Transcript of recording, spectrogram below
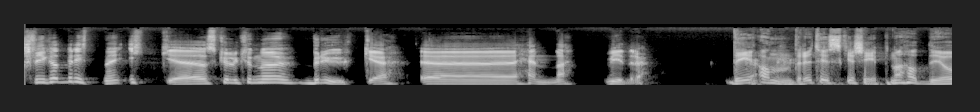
slik at britene ikke skulle kunne bruke eh, henne videre. De andre tyske skipene hadde jo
